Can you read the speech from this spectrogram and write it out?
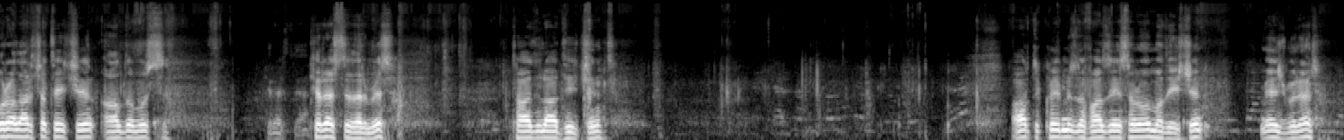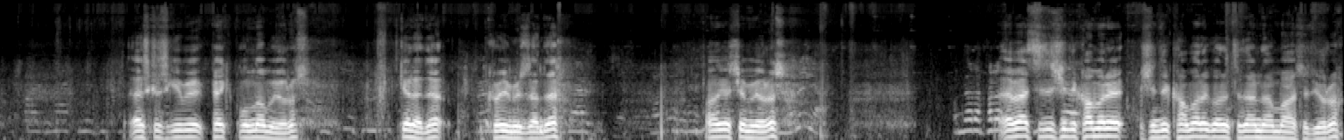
Buralar çatı için aldığımız Kereste. kerestelerimiz. Tadilatı için. Artık köyümüzde fazla insan olmadığı için mecburen eskisi gibi pek bulunamıyoruz. Gene de köyümüzden de vazgeçemiyoruz. Evet sizi şimdi kamera şimdi kamera görüntülerinden bahsediyorum.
